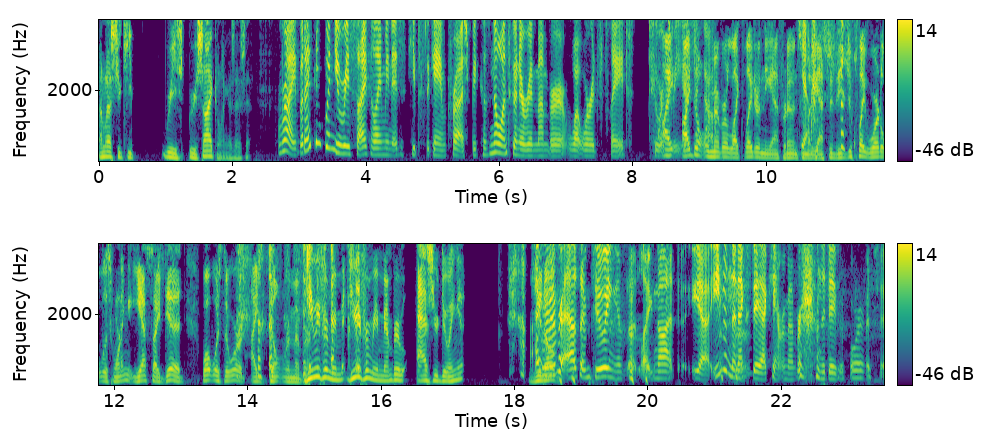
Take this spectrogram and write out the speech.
Unless you keep re- recycling, as I said. Right, but I think when you recycle, I mean, it just keeps the game fresh because no one's going to remember what words played two or three I, years I don't ago. remember. Like later in the afternoon, somebody Yeah. asked me, "Did you play Wordle this morning?" Yes, I did. What was the word? I don't remember. Do you even rem- do you even remember as you're doing it? I You know- remember as I'm doing it, but like not, yeah. Even the next day, I can't remember from the day before. So,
